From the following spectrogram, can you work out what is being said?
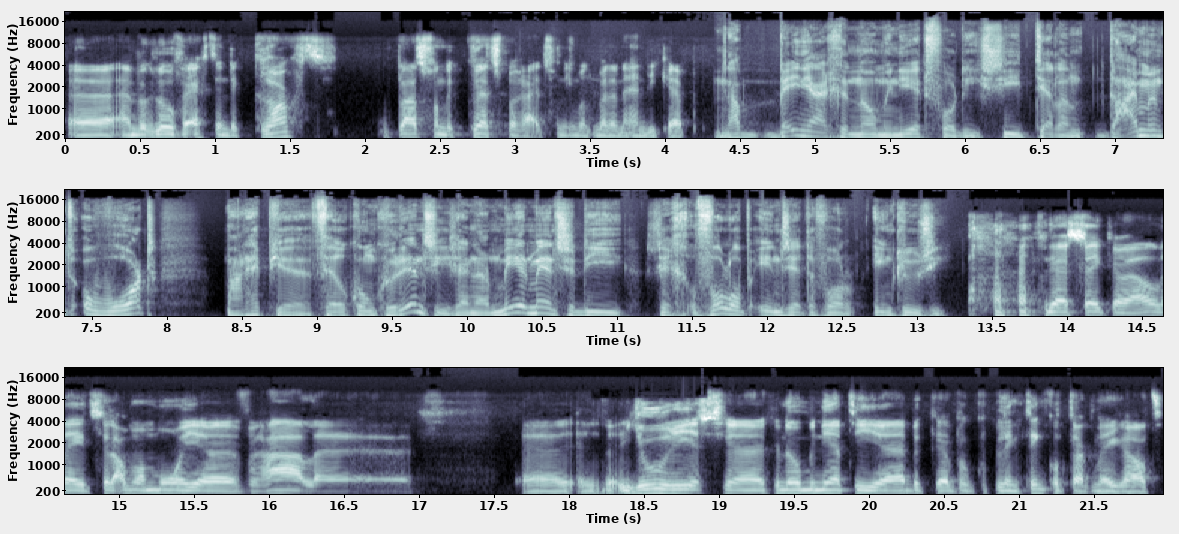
Uh, en we geloven echt in de kracht in plaats van de kwetsbaarheid van iemand met een handicap. Nou, ben jij genomineerd voor die Sea Talent Diamond Award. Maar heb je veel concurrentie? Zijn er meer mensen die zich volop inzetten voor inclusie? ja, zeker wel. Het zijn allemaal mooie verhalen. Uh, Jury is genomineerd, die heb, ik, ik op LinkedIn contact mee gehad.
